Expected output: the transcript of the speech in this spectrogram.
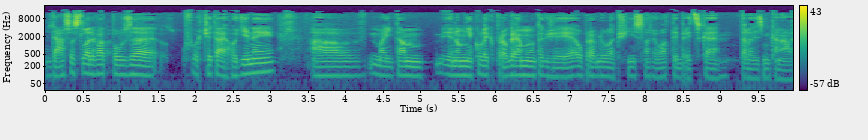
Dá se sledovat pouze v určité hodiny a mají tam jenom několik programů, takže je opravdu lepší sledovat ty britské televizní kanály.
